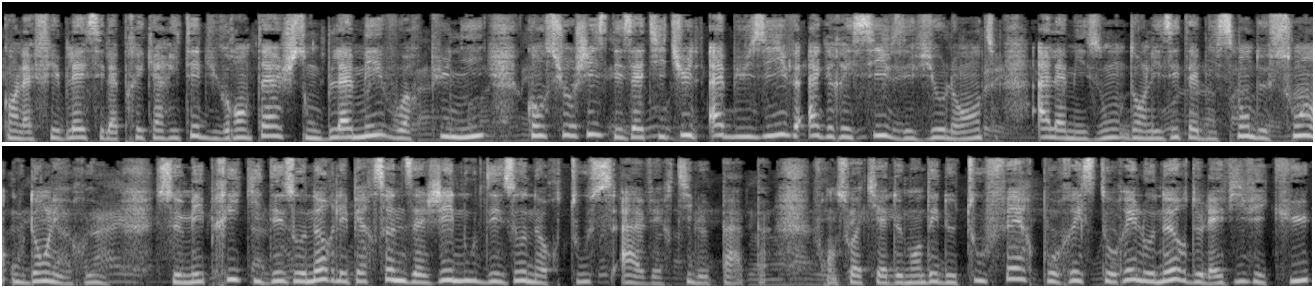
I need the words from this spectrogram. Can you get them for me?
Quand la faiblesse et la précarité du grand âge sont blâmées, voire punies, quand surgissent des attitudes abusives, agressives et violente à la maison, dans les établissements de soins ou dans les rues. Ce mépris qui déshonore les personnes âgées nous déshonore tous, a averti le pape. François qui a demandé de tout faire pour restaurer l'honneur de la vie vécue,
